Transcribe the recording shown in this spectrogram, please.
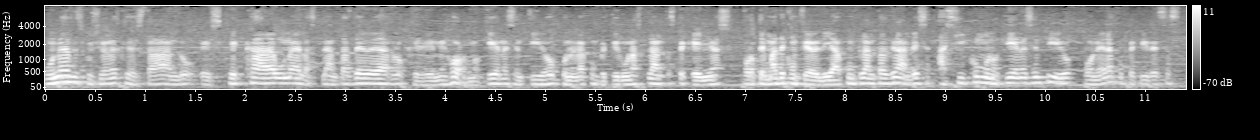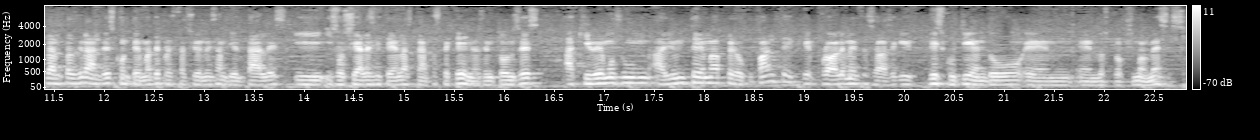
una de las discusiones que se está dando es que cada una de las plantas debe dar lo que dé mejor. No tiene sentido poner a competir unas plantas pequeñas por temas de confiabilidad con plantas grandes, así como no tiene sentido poner a competir esas plantas grandes con temas de prestaciones ambientales y, sociales que tienen las plantas pequeñas. Entonces, aquí vemos un, hay un tema preocupante que probablemente se va a seguir discutiendo en, en los próximos meses.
